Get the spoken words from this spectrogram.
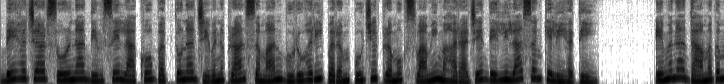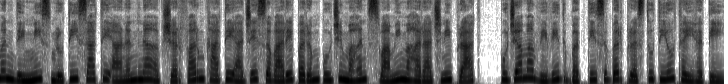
બે હજાર સોળના દિવસે લાખો ભક્તોના જીવનપ્રાણ સમાન ગુરુહરિ પરમ પૂજ્ય પ્રમુખ સ્વામી મહારાજે દેહલીલા સંકેલી હતી. એમના ધામગમન દિનની સ્મૃતિ સાથે આનંદના અક્ષરફાર્મ ખાતે આજે સવારે પરમ પૂજ્ય મહંત સ્વામી મહારાજની પ્રાત, પૂજામાં વિવિધ ભક્તિસભર પ્રસ્તુતિઓ થઈ હતી.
